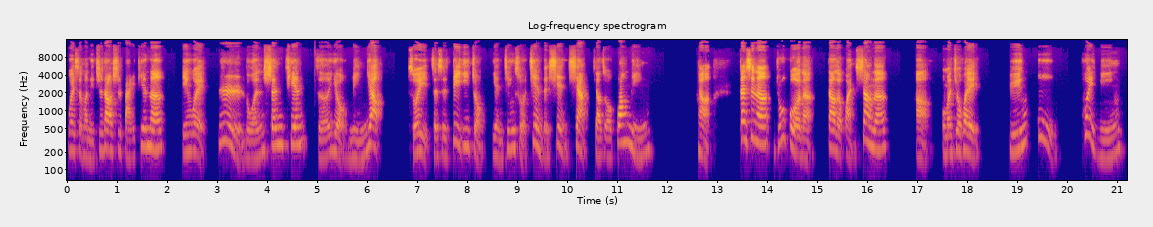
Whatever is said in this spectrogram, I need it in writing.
为什么你知道是白天呢？因为日轮升天，则有明耀，所以这是第一种眼睛所见的现象，叫做光明。啊，但是呢，如果呢，到了晚上呢，啊。我们就会云雾晦明，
